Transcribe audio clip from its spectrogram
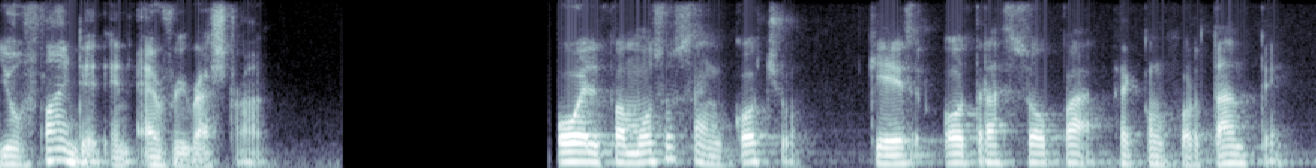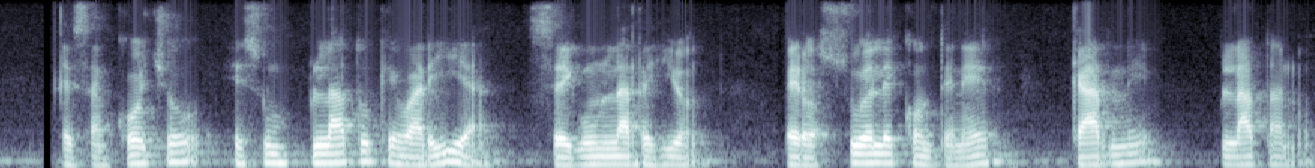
You'll find it in every restaurant. O el famoso sancocho, que es otra sopa reconfortante. El sancocho es un plato que varía según la región pero suele contener carne, plátano,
